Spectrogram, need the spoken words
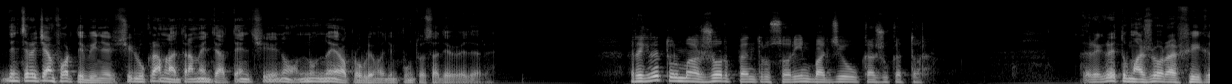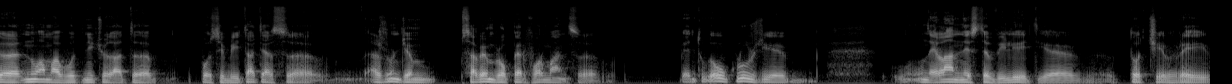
Ne înțelegeam foarte bine și lucram la antrenamente atent și nu, nu, nu era o problemă din punctul ăsta de vedere. Regretul major pentru Sorin Bagiu ca jucător? Regretul major ar fi că nu am avut niciodată posibilitatea să ajungem, să avem vreo performanță. Pentru că o Cluj e un elan nestăvilit, e tot ce vrei.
